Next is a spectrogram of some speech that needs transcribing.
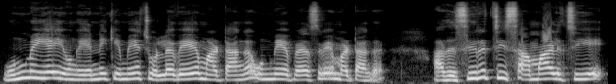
உண்மையை இவங்க என்றைக்குமே சொல்லவே மாட்டாங்க உண்மையை பேசவே மாட்டாங்க. அதை சிரித்து சமாளித்து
